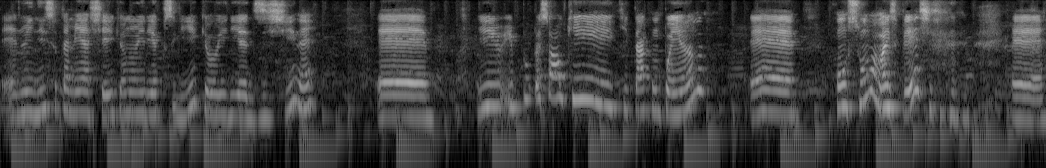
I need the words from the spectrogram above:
é, no início também achei que eu não iria conseguir, que eu iria desistir, né? É, e e para o pessoal que está acompanhando, é, consuma mais peixe, é,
